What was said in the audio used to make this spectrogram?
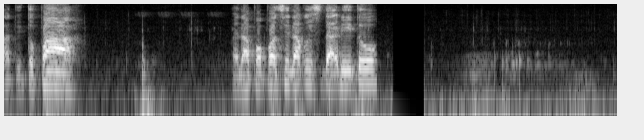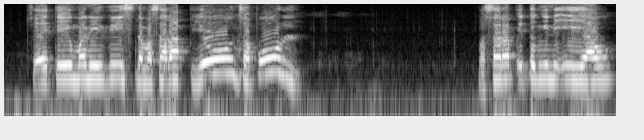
At ito pa. May napapansin ako isda dito. Siya ito yung manitis na masarap yun sa pool. Masarap itong iniihaw.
